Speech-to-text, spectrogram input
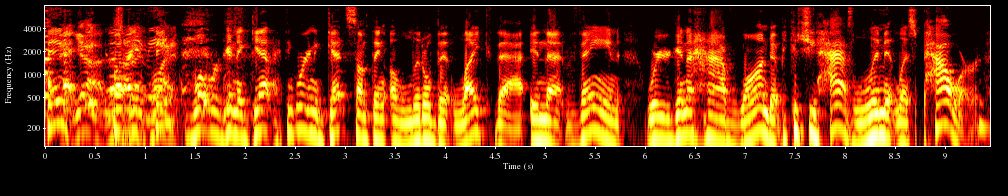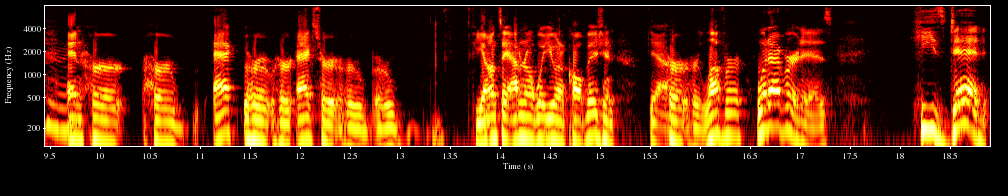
think, yeah, but I that's a think what we're gonna get, I think we're gonna get something a little bit like that in that vein, where you're gonna have Wanda because she has limitless power, Mm-hmm. and her her ex, her her ex, her her, her fiance, I don't know what you want to call Vision, Yeah. her her lover, whatever it is, he's dead.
